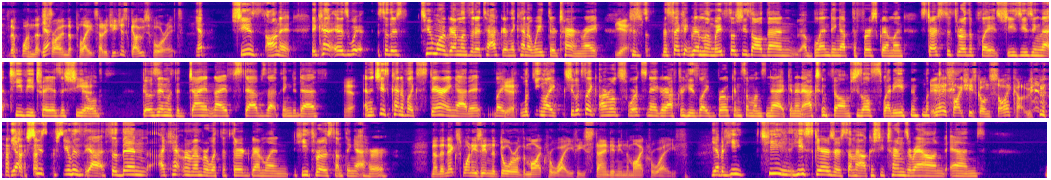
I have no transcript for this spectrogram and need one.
the one that's Yeah. throwing the plates at her. She just goes for it. Yep, she is on it. It kind of is weird. So there's two more gremlins that attack her, and they kind of wait their turn, right? Yes. Because the, second gremlin waits till she's all done uh, blending up the first gremlin, starts to throw the plates. She's using that TV tray as a shield, goes in with a giant knife, stabs that thing to death. Yeah. And then she's kind of like staring at it, like Yeah. looking like she looks like Arnold Schwarzenegger after he's like broken someone's neck in an action film. She's all sweaty and like, Yeah, it's like she's gone psycho. yeah, she's she was yeah. So then I can't remember what the third gremlin he throws something at her. now, the next one is in the door of the microwave. He's standing in the microwave. Yeah, but he he he scares her somehow because she turns around and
